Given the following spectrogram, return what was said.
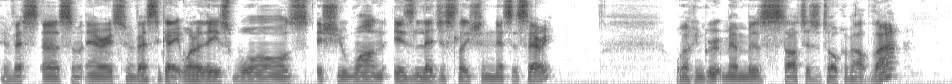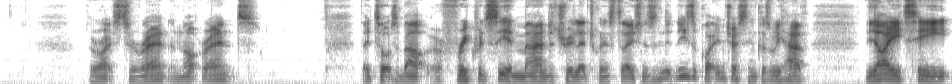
invest uh, some areas to investigate. One of these was issue one: is legislation necessary? Working group members started to talk about that, the rights to rent and not rent. They talked about frequency and mandatory electrical installations, and these are quite interesting because we have the IET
